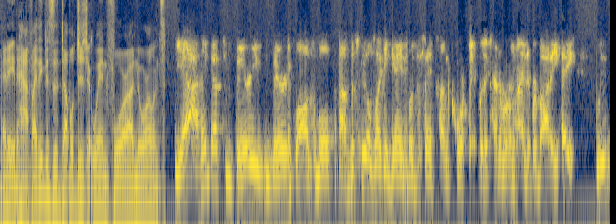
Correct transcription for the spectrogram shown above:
at eight and a half. I think this is a double digit win for uh, New Orleans. Yeah, I think that's very very plausible. Uh, this feels like a game where the Saints uncork it, where they kind of remind everybody, hey, we,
